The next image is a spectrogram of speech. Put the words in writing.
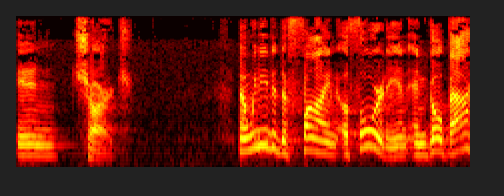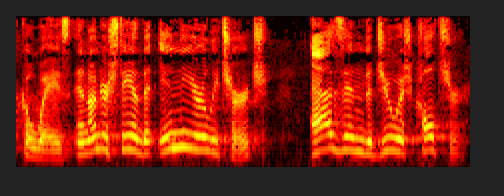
in charge? Now we need to define authority and, and go back a ways and understand that in the early church, as in the Jewish culture,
